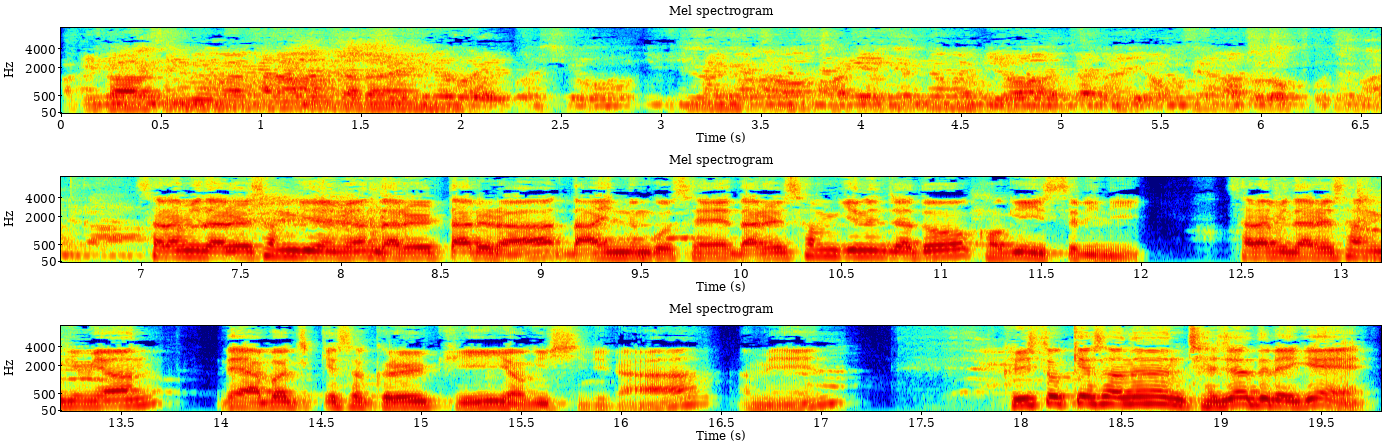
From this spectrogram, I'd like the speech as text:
자기가 생명을 사랑하는 자를 잃어버릴 것이요 이 세상에서 자기의 생명을 미워하는 자를 영생하도록 보존하리라 사람이 나를 섬기려면 나를 따르라. 나 있는 곳에 나를 섬기는 자도 거기 있으리니 사람이 나를 섬기면 내 아버지께서 그를 귀히 여기시리라. 아멘. 그리스도께서는 제자들에게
